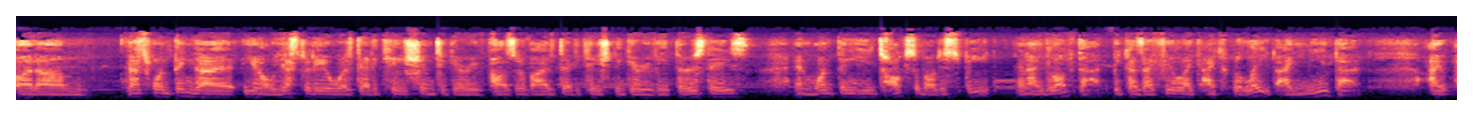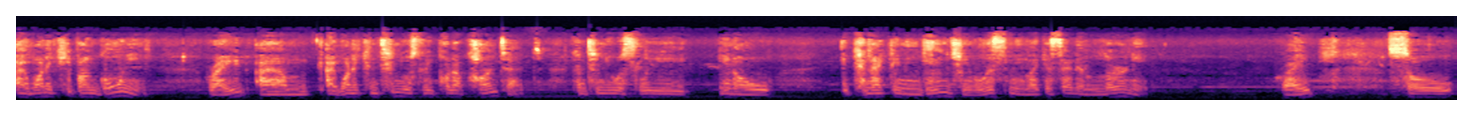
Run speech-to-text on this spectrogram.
But, um, that's one thing that, you know, yesterday was dedication to Gary, positive vibes, dedication to Gary Vee Thursdays. And one thing he talks about is speed. And I love that because I feel like I can relate. I need that. I, I want to keep on going, right? Um, I want to continuously put up content, continuously, you know, connecting, engaging, listening, like I said, and learning, right? So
